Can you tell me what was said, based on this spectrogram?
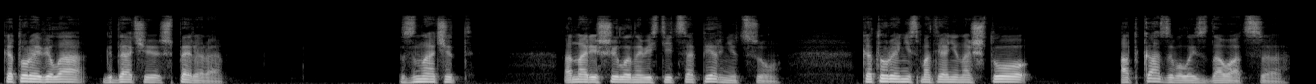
которая вела к даче Шперера. Значит, она решила навестить соперницу, которая, несмотря ни на что, отказывалась сдаваться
